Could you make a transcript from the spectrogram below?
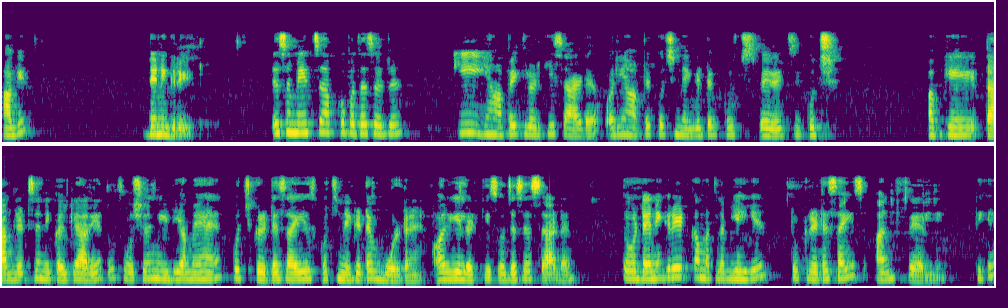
आगे डेनिग्रेट इस इमेज से आपको पता चल रहा है कि यहाँ पे एक लड़की सैड है और यहाँ पे कुछ नेगेटिव कुछ स्पिरिट्स कुछ आपके टैबलेट से निकल के आ रही है तो सोशल मीडिया में है, कुछ क्रिटिसाइज कुछ नेगेटिव बोल रहे हैं और ये लड़की इस वजह से सैड है। तो डेनिग्रेट का मतलब यही है टू क्रिटिसाइज अनफेयरली ठीक है?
